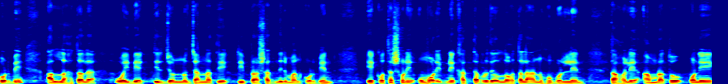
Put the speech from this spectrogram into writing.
করবে, আল্লাহ তালা ওই ব্যক্তির জন্য জান্নাতে একটি প্রাসাদ নির্মাণ করবেন। এ কথা শুনে উমর ইবনে খাত্তাব রদিয়াল্লাহ তালা আনহু বললেন, তাহলে আমরা তো অনেক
